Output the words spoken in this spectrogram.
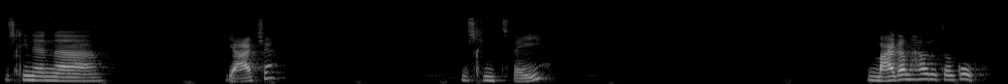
Misschien een uh, jaartje. Misschien twee. Maar dan houdt het ook op.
